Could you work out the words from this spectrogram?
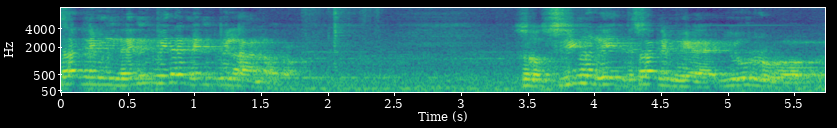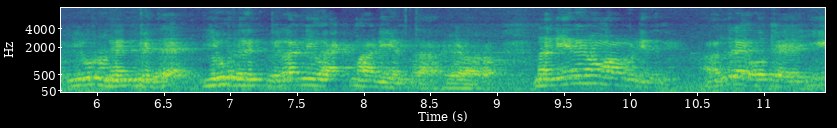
ಸರ್ ನಿಮ್ಗೆ ನೆನಪಿದೆ, ನೆನಪಿಲ್ಲ ಅನ್ನೋರು. ಸೊ ಸೀನಲ್ಲಿ ಸರ್ ನಿಮಗೆ ಇವರು ಇವರು ನೆನಪಿದೆ, ಇವ್ರು ನೆನಪಿಲ್ಲ, ನೀವು ಆಕ್ಟ್ ಮಾಡಿ ಅಂತ ಹೇಳೋರು. ನಾನು ಏನೇನೋ ಮಾಡ್ಬಿಟ್ಟಿದ್ದೀನಿ ಅಂದ್ರೆ ಓಕೆ ಈ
